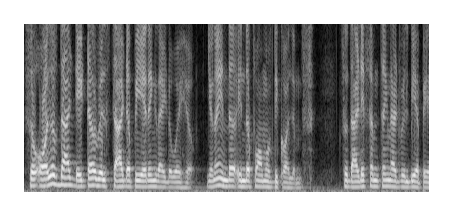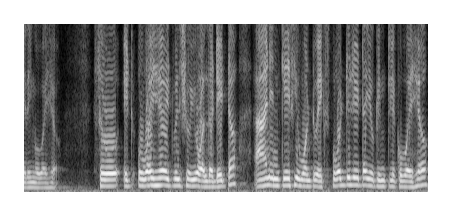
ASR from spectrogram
So all of that data will start appearing right over here you know in the in the form of the columns. So that is something that will be appearing over here. So it over here it will show you all the data. And in case you want to export the data you can click over here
